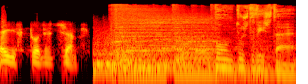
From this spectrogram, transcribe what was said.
É isso que todos desejamos. Pontos de Vista.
